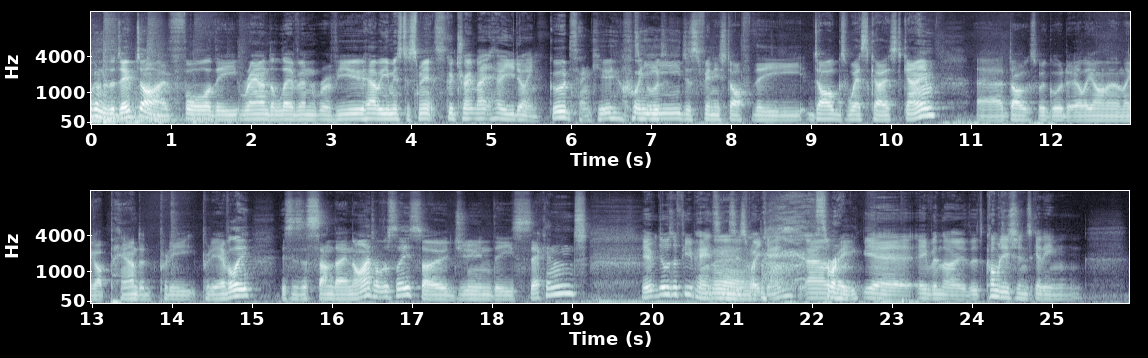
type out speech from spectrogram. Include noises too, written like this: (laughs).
Welcome to the deep dive for the round 11 review. How are you, Mr. Smith? Good treat, mate. How are you doing? Good, thank you. we just finished off the Dogs West Coast game. Uh, dogs were good early on and they got pounded pretty pretty heavily. This is a Sunday night, obviously, so June the 2nd. Yeah, there was a few pansies this weekend. (laughs) Um, Three. Yeah, even though the competition's getting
